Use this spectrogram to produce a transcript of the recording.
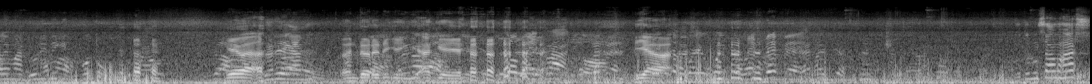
kali manduri ini foto Iya pak. Undur kan, ini iya. gigi age. Iya, gitu. iya pak. Itu mas.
